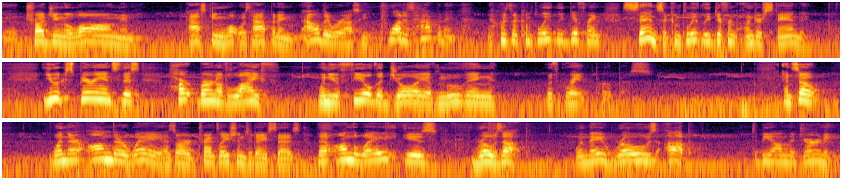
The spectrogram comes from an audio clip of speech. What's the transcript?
uh, trudging along and asking what was happening, now they were asking, what is happening? It was a completely different sense, a completely different understanding. You experience this heartburn of life when you feel the joy of moving with great purpose. And so, when they're on their way, as our translation today says, that on the way is rose up. When they rose up to be on the journey.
